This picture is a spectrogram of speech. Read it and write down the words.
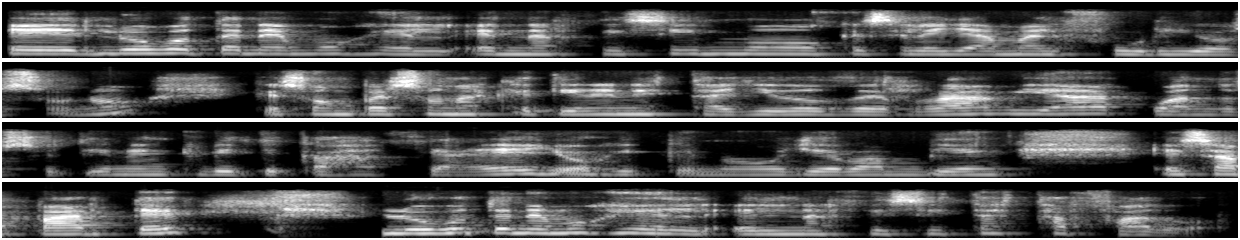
Eh, luego tenemos el, el, narcisismo que se le llama el furioso, ¿no? que son personas que tienen estallidos de rabia cuando se tienen críticas hacia ellos y que no llevan bien esa parte. Luego tenemos el, el narcisista estafador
